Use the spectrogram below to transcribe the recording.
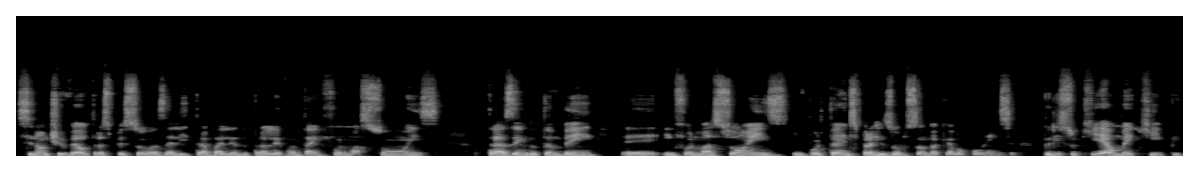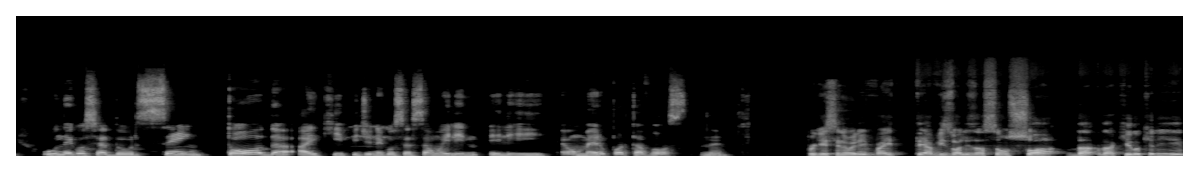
se não tiver outras pessoas ali trabalhando para levantar informações, trazendo também é, informações importantes para a resolução daquela ocorrência. Por isso que é uma equipe. O negociador sem toda a equipe de negociação, ele, ele é um mero porta-voz, né? Porque senão ele vai ter a visualização só da, daquilo que ele.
